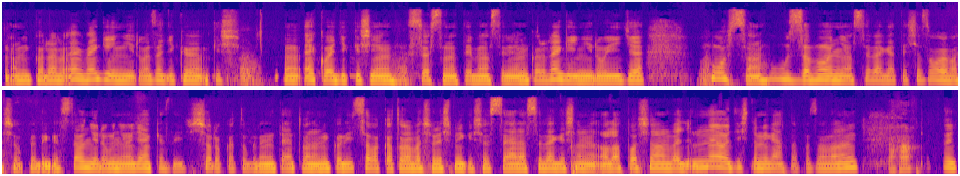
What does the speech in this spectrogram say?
amikor a regényíró, az egyik kis, Eko egyik kis ilyen szösszenetében azt írja, amikor a regényíró így hosszan húzza, vonja a szöveget, és az olvasó pedig ezt annyira unja, hogy elkezd így sorokat ugrani, tehát van, amikor így szavakat olvasol, és mégis összeáll a szöveg, és nem alaposan, vagy nehogy Isten még átlapozol valamit. Aha. Hogy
